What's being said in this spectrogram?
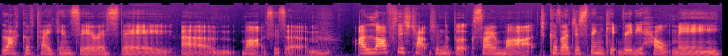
lack of taking seriously um, Marxism. I love this chapter in the book so much because I just think it really helped me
